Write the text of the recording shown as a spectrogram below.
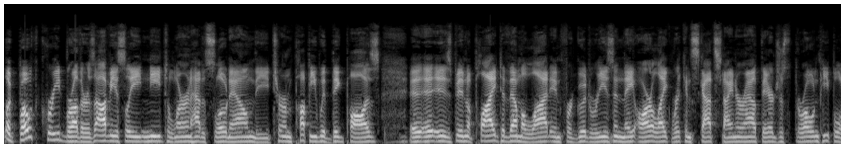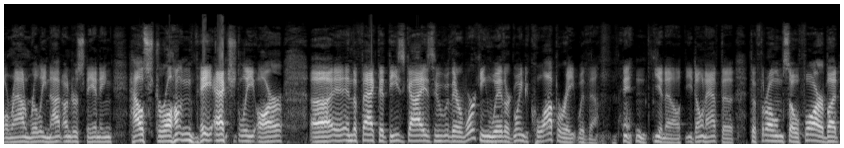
look, both Creed brothers obviously need to learn how to slow down. The term puppy with big paws has been applied to them a lot and for good reason. They are like Rick and Scott Steiner out there, just throwing people around, really not understanding how strong strong they actually are, uh, and the fact that these guys who they're working with are going to cooperate with them. And you know, you don't have to to throw them so far, but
